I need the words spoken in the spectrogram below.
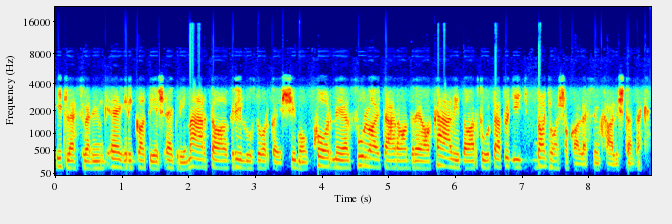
Itt lesz velünk Egri Kati és Egri Márta, Grillus Dorka és Simon Kornél, Fullajtár Andrea, Káli Artúr, tehát hogy így nagyon sokan leszünk, hál' Istennek.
